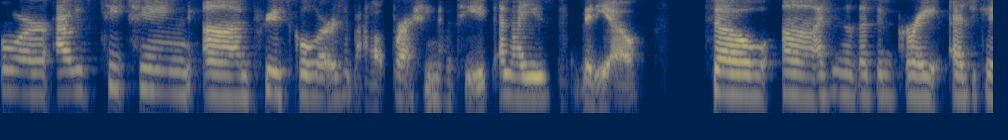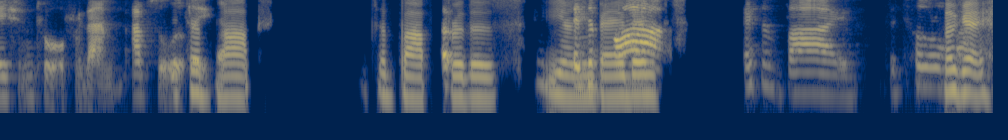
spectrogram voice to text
for I was teaching um, preschoolers about brushing their teeth, and I used that video. So uh, I think that that's a great education tool for them. Absolutely, it's a bop. It's a bop Oh, for those young it's a babies. bop. it's a vibe. It's a total. vibe. Okay,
